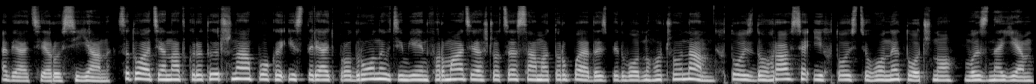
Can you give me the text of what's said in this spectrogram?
авіація росіян. Ситуація надкритична, поки істерять про дрони. Втім, є інформація, що це саме торпеди з підводного човна. Хтось догрався і хтось цього не точно визнає.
